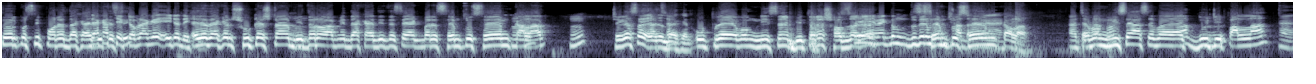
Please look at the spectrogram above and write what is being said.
তৈরি করছি পরে দেখাই দিতেছি। আমরা আগে এইটা দেখি। এই যে দেখেন সুকেশটার ভিতরেও আমি দেখাই দিতেছি একবারে সেম টু সেম কালার ঠিক আছে? এই যে আচ্ছা। দেখেন উপরে এবং নিচে ভিতরে সব জায়গায় একদম দুধের সেম টু সেম হ্যাঁ। কালার আচ্ছা এবং নিচে আছে ভাই দুইটি পাল্লা। হ্যাঁ।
